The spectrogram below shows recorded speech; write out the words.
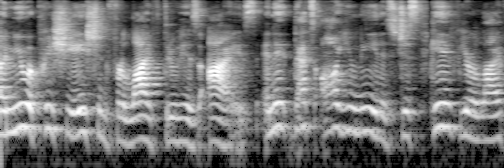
a new appreciation for life through his eyes. And it, that's all you need is just give your life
